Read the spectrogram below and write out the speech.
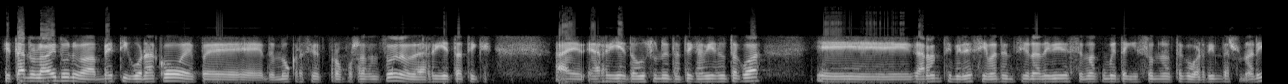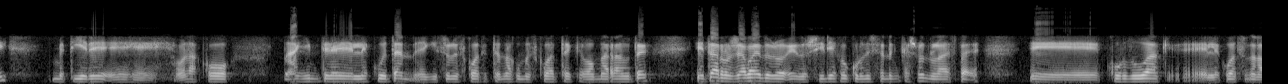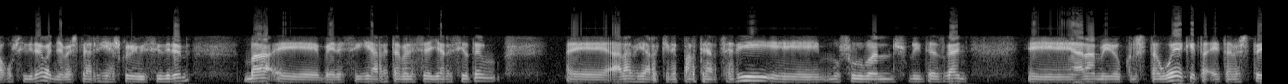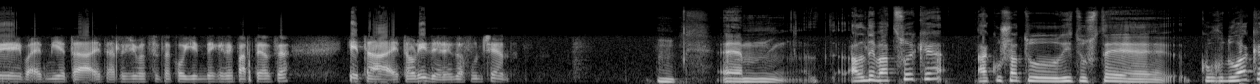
Eta nola baitu, ba, beti gorako epe, demokraziat proposatzen zuen, edo herrietatik, herri eta uzunetatik abietutakoa, e, garrantzi berezi ematen zion adibidez emakumetak izan arteko berdintasunari, beti ere e, olako agintere lekuetan e, gizonezkoat eta emakumezko batek egon barra dute, eta Rojaba edo, edo Siriako kurdistanen kasuan, nola ez ba, e, kurduak e, leku batzutan agusi dire, baina beste herri askori bizi diren, ba, e, berezigi arreta berezia jarri zioten, e, arabiarrak ere parte hartzeari, e, musulman sunitez gain, e, aramio kristauek, eta eta beste ba, etni eta eta herri batzuetako jendek ere parte hartzea, eta eta hori dere da funtzean. Mm. alde batzuek akusatu dituzte kurduak,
